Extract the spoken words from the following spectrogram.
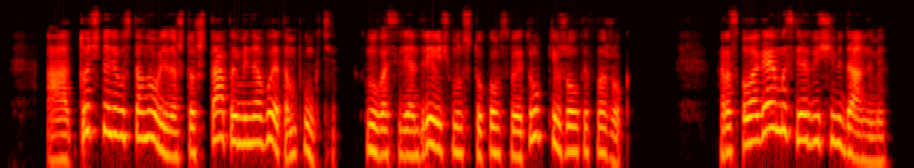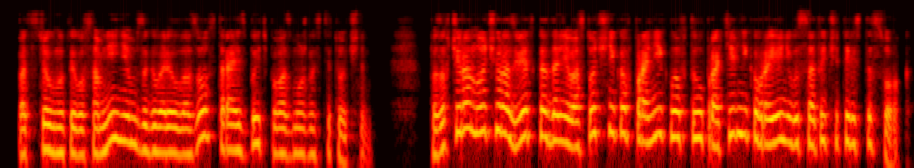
— А точно ли установлено, что штаб именно в этом пункте? — ткнул Василий Андреевич мундштуком своей трубки в желтый флажок. — Располагаем мы следующими данными. Подстегнутый его сомнением, заговорил Лазо, стараясь быть по возможности точным. Позавчера ночью разведка дальневосточников проникла в тыл противника в районе высоты 440.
